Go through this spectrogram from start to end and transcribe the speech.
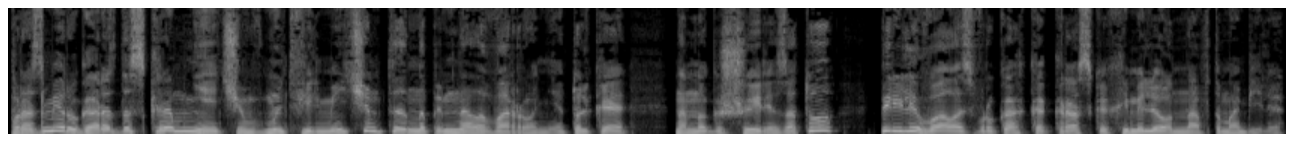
По размеру гораздо скромнее, чем в мультфильме, и чем-то напоминало воронье, только намного шире, зато переливалось в руках, как краска хамелеон на автомобиле.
